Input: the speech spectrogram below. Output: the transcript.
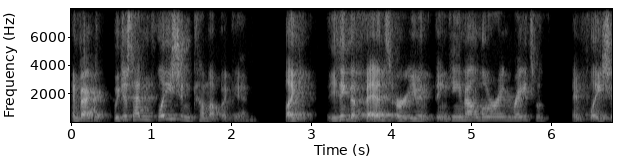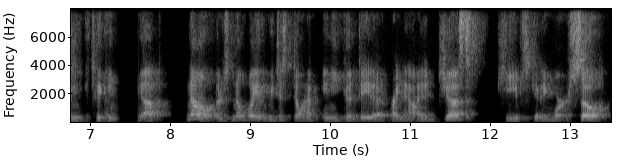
In fact, we just had inflation come up again. Like, you think the feds are even thinking about lowering rates with inflation ticking up? No, there's no way that we just don't have any good data right now, and it just keeps getting worse. So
